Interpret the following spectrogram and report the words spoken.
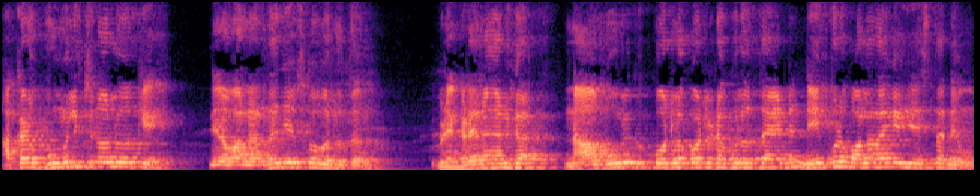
అక్కడ భూములు ఇచ్చిన వాళ్ళు ఓకే నేను వాళ్ళని అర్థం చేసుకోగలుగుతాను. ఇప్పుడు ఎక్కడైనా కనుక నా భూమికి కోట్ల కోట్ల డబ్బులు వస్తాయంటే నేను కూడా వాళ్ళలాగే చేస్తానేమో.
